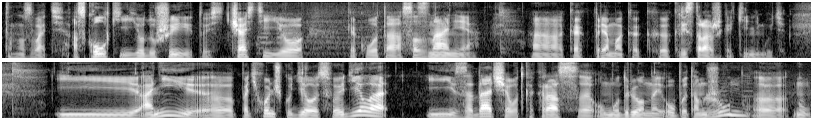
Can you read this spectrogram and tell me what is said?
это назвать, осколки ее души, то есть части ее какого-то сознания. А, как прямо как э, крестражи какие-нибудь. И они э, потихонечку делают свое дело, и задача вот как раз э, умудренной опытом Джун, ну,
